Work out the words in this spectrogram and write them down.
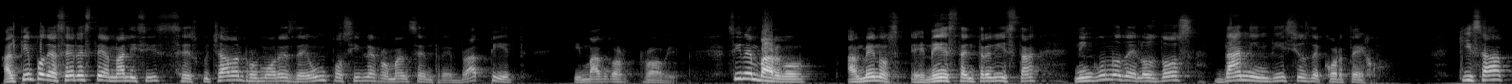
Al tiempo de hacer este análisis, se escuchaban rumores de un posible romance entre Brad Pitt y Margot Robbie. Sin embargo, al menos en esta entrevista, ninguno de los dos dan indicios de cortejo. Quizá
